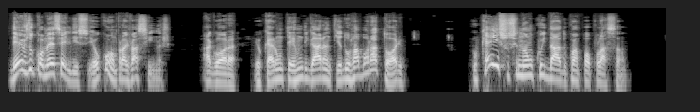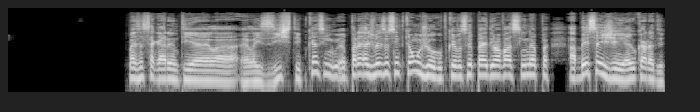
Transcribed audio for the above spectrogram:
Desde o começo ele disse: eu compro as vacinas. Agora, eu quero um termo de garantia do laboratório. O que é isso se não um cuidado com a população? Mas essa garantia, ela, ela existe? Porque assim, é, às vezes eu sinto que é um jogo, porque você pede uma vacina pra a BCG, aí o cara diz,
